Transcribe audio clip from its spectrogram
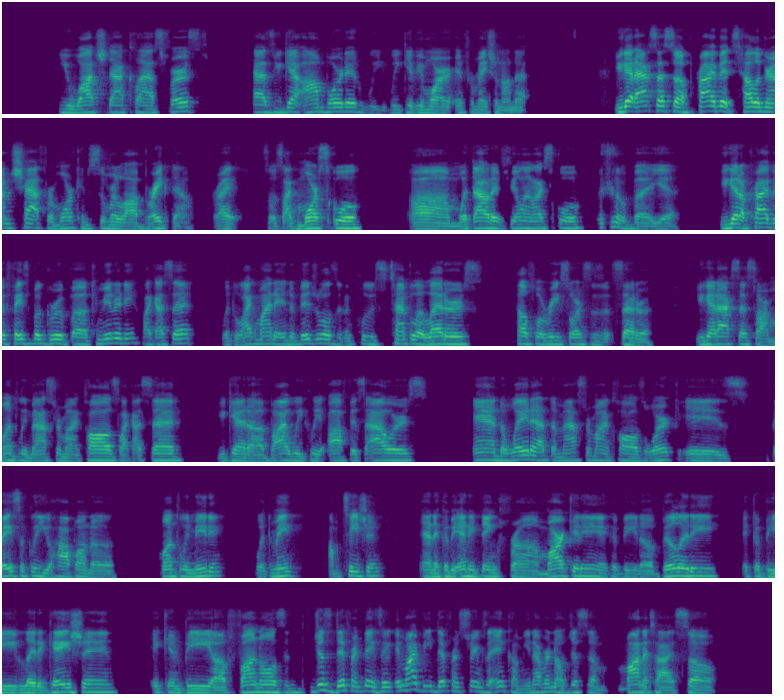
you watch that class first. As you get onboarded, we, we give you more information on that. You get access to a private Telegram chat for more consumer law breakdown, right? So it's like more school um, without it feeling like school. but yeah, you get a private Facebook group uh, community, like I said, with like-minded individuals. It includes template letters, helpful resources, etc. You get access to our monthly mastermind calls, like I said. You get a bi-weekly office hours. And the way that the mastermind calls work is basically you hop on a monthly meeting with me. I'm teaching, and it could be anything from marketing, it could be the ability, it could be litigation, it can be uh, funnels, just different things. It, it might be different streams of income. You never know, just to monetize. So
